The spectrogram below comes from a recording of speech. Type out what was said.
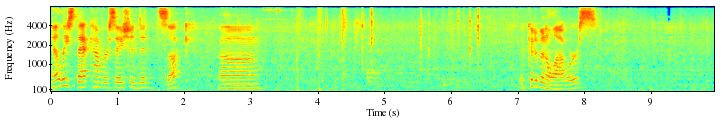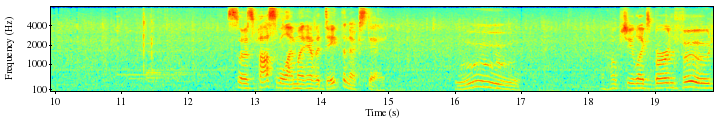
At least that conversation didn't suck. Uh, it could have been a lot worse. So it's possible I might have a date the next day. Ooh. I hope she likes burned food.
